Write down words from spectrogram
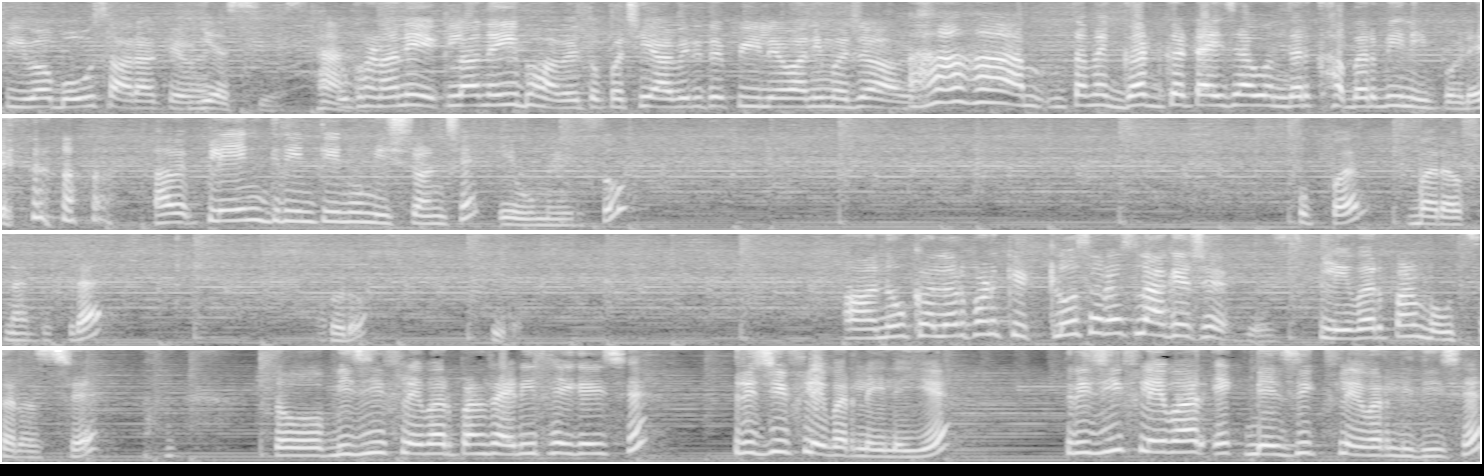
પીવા બહુ સારા કહેવાય. યસ યસ હા. ઘણાને એકલા નહીં ભાવે તો પછી આવી રીતે પી લેવાની મજા આવે. હા હા તમે તમે ગટગટાઈ જાઓ અંદર ખબર બી નહીં પડે. હવે પ્લેન ગ્રીન ટીનું મિશ્રણ છે એ ઉમેરશું. ઉપર બરફના ટુકડા. થોડો સિરપ આનો કલર પણ કેટલો સરસ લાગે છે? ફ્લેવર પણ બહુ જ સરસ છે. તો બીજી ફ્લેવર પણ રેડી થઈ ગઈ છે. ત્રીજી ફ્લેવર લઈ લઈએ. ત્રીજી ફ્લેવર એક બેઝિક ફ્લેવર લીધી છે.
